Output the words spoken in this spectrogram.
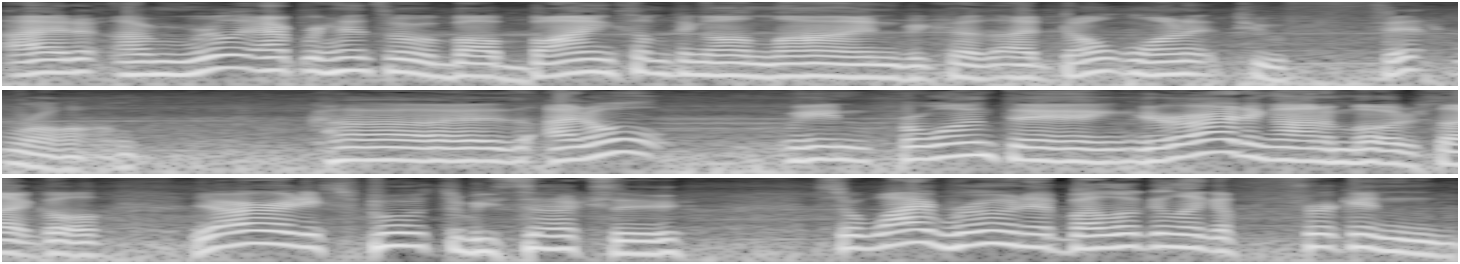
i am really apprehensive about buying something online because I don't want it to fit wrong. Because I don't, I mean, for one thing, you're riding on a motorcycle, you're already supposed to be sexy. So why ruin it by looking like a freaking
